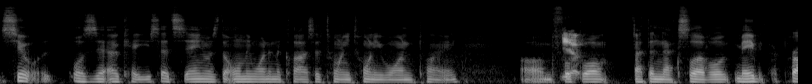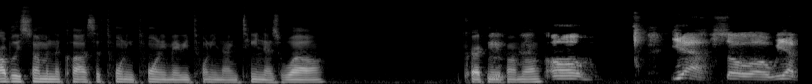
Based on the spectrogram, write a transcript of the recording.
so was okay. You said Zane was the only one in the class of twenty twenty one playing um, Yep. football at the next level. Maybe probably some in the class of twenty twenty, maybe twenty nineteen as well. Correct me if I'm wrong. Um, yeah. So uh, we have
